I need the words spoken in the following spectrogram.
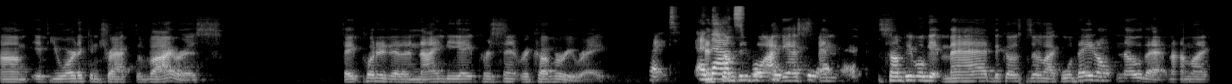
um, if you were to contract the virus, they put it at a 98% recovery rate. Right. And, and some people, I guess, and some people get mad because they're like, well, they don't know that. And I'm like,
